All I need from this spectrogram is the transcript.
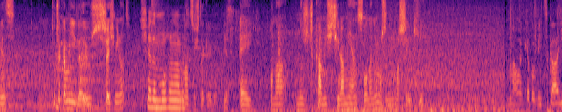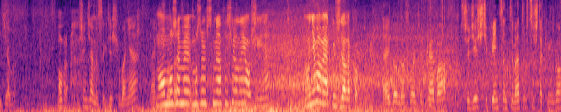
Więc tu czekamy ile? Już 6 minut? Siedem może nawet. No coś takiego. Jest. Ej, ona nożyczkami ścina mięso, ona nie ma żadnej maszynki. Małe kebabicka, idziemy. Dobra. Siądziemy sobie gdzieś chyba, nie? Na No możemy, możemy w sumie na tej zielonej osi, nie? No nie mamy jakoś daleko. Ej, dobra, słuchajcie, kebab 35 cm, coś takiego.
